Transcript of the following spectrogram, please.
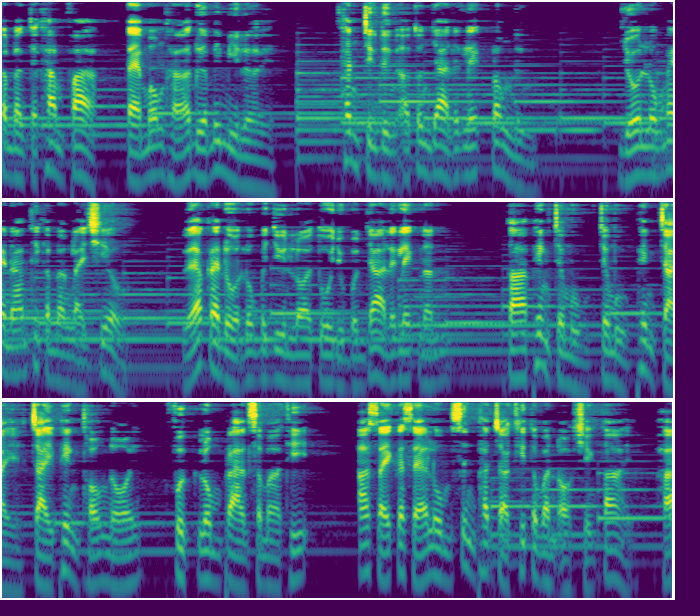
กำลังจะข้ามฟาก แต่มองหาเรือไม่มีเลย ท่านจึงดึงเอาต้นหญ้าเล็กๆปล้องหนึ่ง โยนลงแม่น้ำที่กำลังไหลเชี่ยว แล้วกระโดดลงไปยืนลอยตัวอยู่บนหญ้าเล็กๆนั้น ตาเพ่งจมูก จมูกเพ่งใจ ใจเพ่งท้องน้อย ฝึกลมปราณสมาธิ อาศัยกระแสลมซึ่งพัดจากทิศตะวันออกเฉียงใต้ พา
